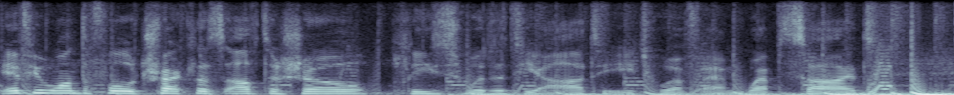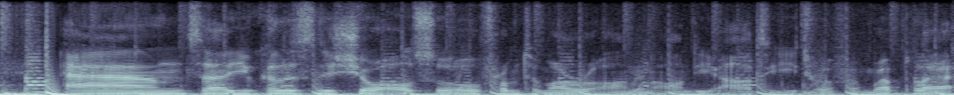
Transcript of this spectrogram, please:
If you want the full tracklist of the show, please visit the RTE2FM website. And uh, you can listen to the show also from tomorrow on, on the RTE2FM web player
